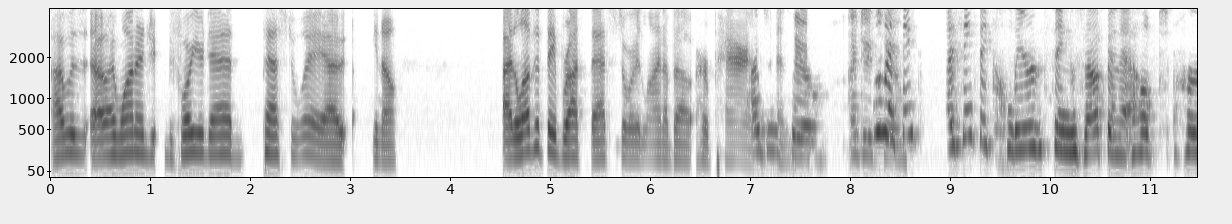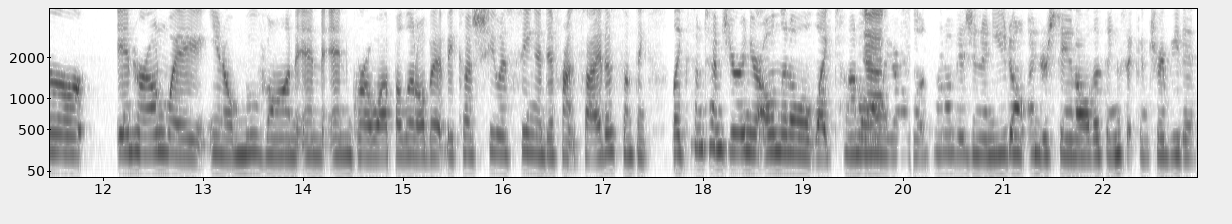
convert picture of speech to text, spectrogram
I was. I wanted before your dad passed away. I, you know, I love that they brought that storyline about her parents. I parents do and too. I do Well, too. I think I think they cleared things up and it helped her in her own way, you know, move on and and grow up a little bit because she was seeing a different side of something. Like sometimes you're in your own little like tunnel, Yeah. your own little tunnel vision, and you don't understand all the things that contributed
